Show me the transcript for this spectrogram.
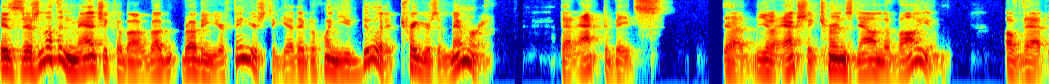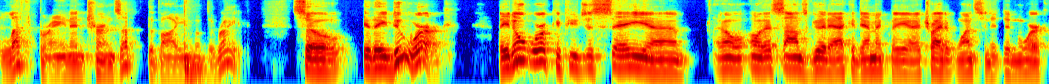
is there's nothing magic about rub, rubbing your fingers together, but when you do it, it triggers a memory that activates, uh, you know, actually turns down the volume of that left brain and turns up the volume of the right. So they do work. They don't work if you just say, uh, oh, oh, that sounds good academically. I tried it once and it didn't work.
